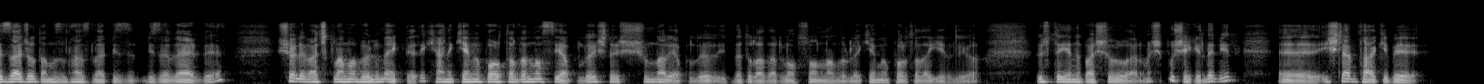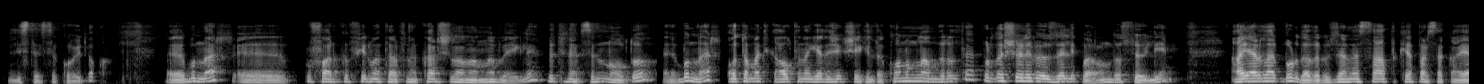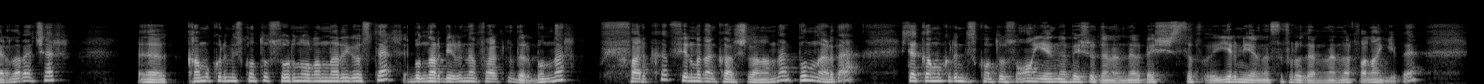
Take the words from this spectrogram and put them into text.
Eczacı Odamızın hazırlayıp biz- bize verdiği şöyle bir açıklama bölümü ekledik. Hani Kemi Portal'da nasıl yapılıyor? İşte şunlar yapılıyor. Detonalar sonlandırılıyor. Kemi Portal'a giriliyor. Üste yeni başvuru varmış. Bu şekilde bir e, işlem takibi listesi koyduk. E, bunlar e, bu farklı firma tarafından karşılananlarla ilgili bütün hepsinin olduğu. E, bunlar otomatik altına gelecek şekilde konumlandırıldı. Burada şöyle bir özellik var. Onu da söyleyeyim. Ayarlar buradadır. Üzerine sağ tık yaparsak ayarlar açar. Ee, kamu kurum iskonto sorunu olanları göster. Bunlar birbirinden farklıdır. Bunlar farkı firmadan karşılananlar. Bunlar da işte kamu kurum iskontosu 10 yerine 5 ödenenler, 5 0, 20 yerine 0 ödenenler falan gibi.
